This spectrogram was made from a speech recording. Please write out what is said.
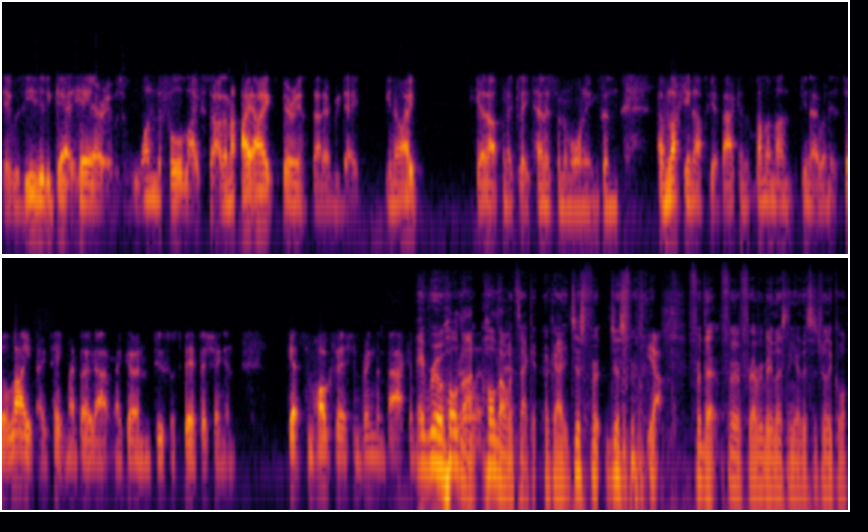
it was easy to get here. It was wonderful lifestyle. And I, I experience that every day. You know I get up and I play tennis in the mornings and I'm lucky enough to get back in the summer months, you know, when it's still light. I take my boat out and I go and do some spearfishing and get some hogfish and bring them back. And hey, Rue, hold on, and, hold on one second, okay? Just for just for yeah for the for for everybody listening here, this is really cool.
